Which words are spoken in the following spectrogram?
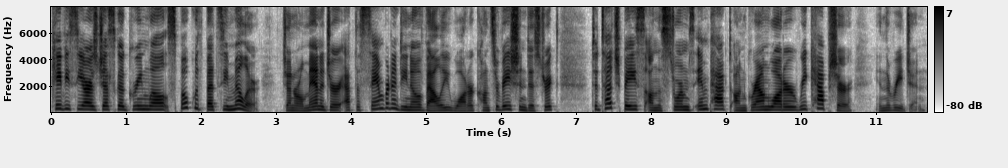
KVCR's Jessica Greenwell spoke with Betsy Miller, general manager at the San Bernardino Valley Water Conservation District, to touch base on the storm's impact on groundwater recapture in the region.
